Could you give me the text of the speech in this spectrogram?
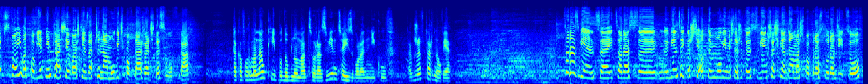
i w swoim odpowiednim czasie właśnie zaczyna mówić, powtarzać te słówka. Taka forma nauki podobno ma coraz więcej zwolenników, także w Tarnowie. Coraz więcej, coraz y, więcej też się o tym mówi. Myślę, że to jest większa świadomość po prostu rodziców.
